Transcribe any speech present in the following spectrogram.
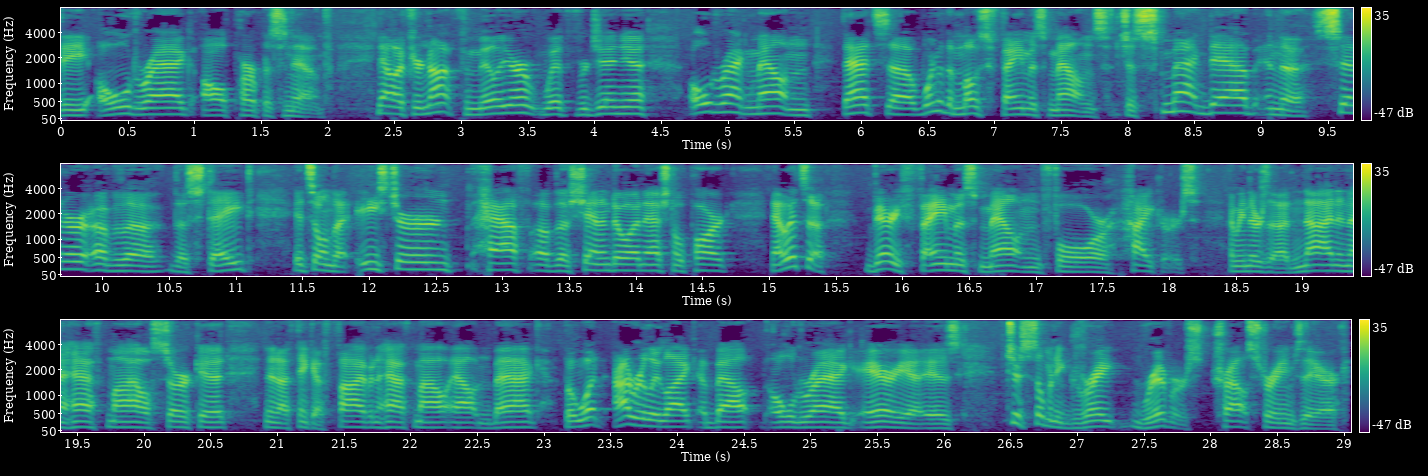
the Old Rag All-Purpose Nymph. Now, if you're not familiar with Virginia, Old Rag Mountain, that's uh, one of the most famous mountains, just smack dab in the center of the, the state. It's on the eastern half of the Shenandoah National Park. Now, it's a very famous mountain for hikers. I mean, there's a nine and a half mile circuit, then I think a five and a half mile out and back. But what I really like about Old Rag area is just so many great rivers, trout streams there.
